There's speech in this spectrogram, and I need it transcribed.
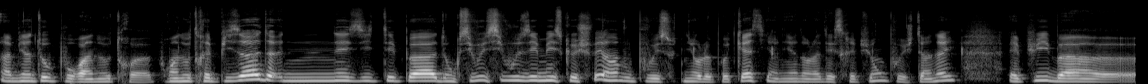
à bientôt pour un autre, pour un autre épisode. N'hésitez pas. Donc si vous, si vous aimez ce que je fais, hein, vous pouvez soutenir le podcast. Il y a un lien dans la description. Vous pouvez jeter un œil. Et puis, bah, euh,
